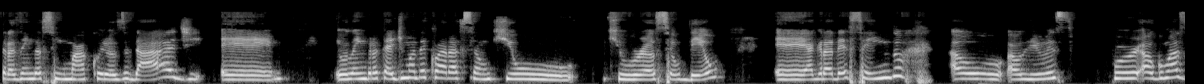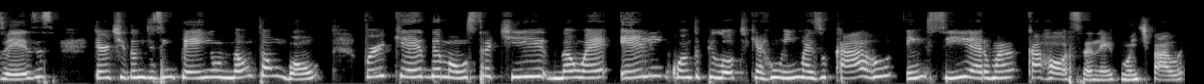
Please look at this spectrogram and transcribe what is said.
Trazendo assim uma curiosidade, é, eu lembro até de uma declaração que o, que o Russell deu, é, agradecendo ao, ao Lewis por algumas vezes ter tido um desempenho não tão bom, porque demonstra que não é ele enquanto piloto que é ruim, mas o carro em si era uma carroça, né? Como a gente fala,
